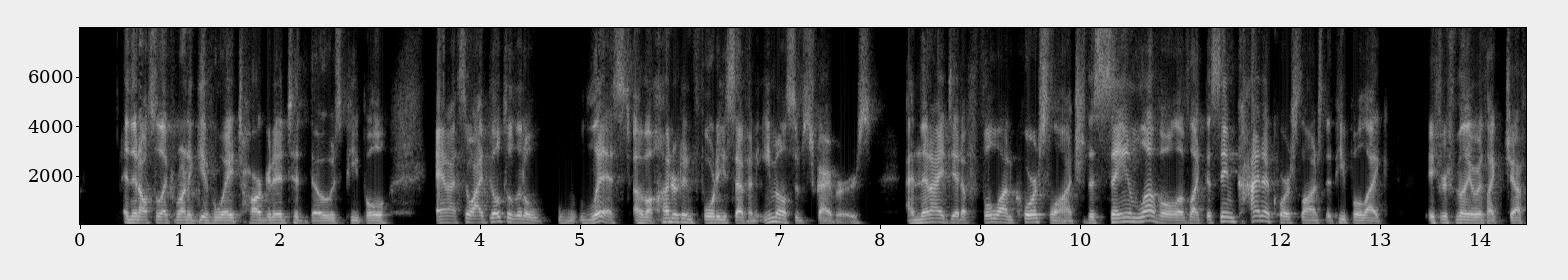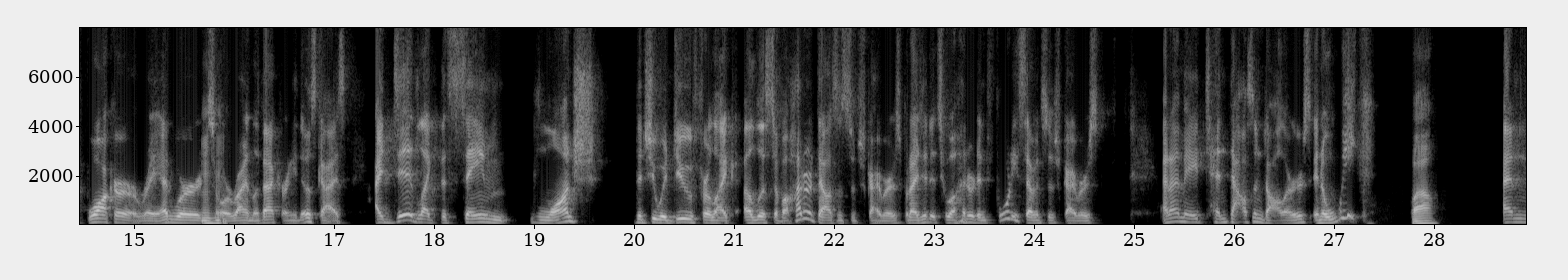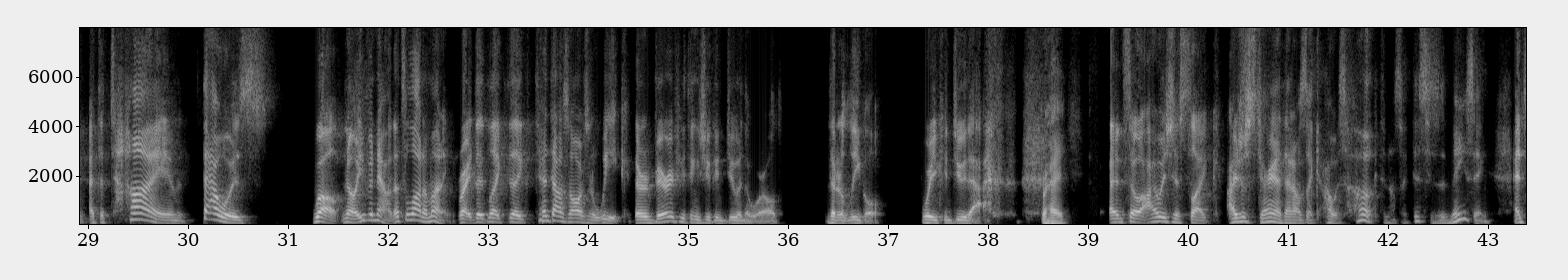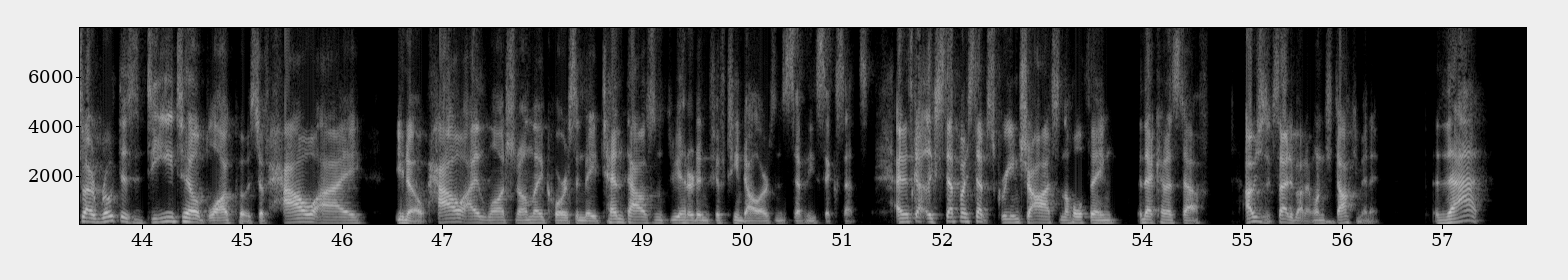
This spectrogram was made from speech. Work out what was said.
And then also like run a giveaway targeted to those people. And I, so I built a little list of 147 email subscribers. And then I did a full on course launch, the same level of like the same kind of course launch that people like, if you're familiar with like Jeff Walker or Ray Edwards mm-hmm. or Ryan Levesque or any of those guys, I did like the same launch that you would do for like a list of 100,000 subscribers, but I did it to 147 subscribers and I made $10,000 in a week. Wow. And at the time, that was, well, no, even now, that's a lot of money, right? Like, like $10,000 in a week. There are very few things you can do in the world that are legal where you can do that. Right. And so I was just like, I was just staring at that. I was like, I was hooked. And I was like, this is amazing. And so I wrote this detailed blog post of how I you know, how I launched an online course and made $10,315.76. And it's got like step by step screenshots and the whole thing and that kind of stuff. I was just excited about it. I wanted to document it. That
